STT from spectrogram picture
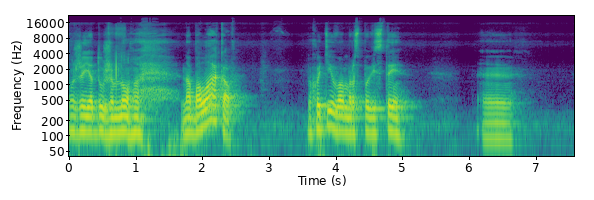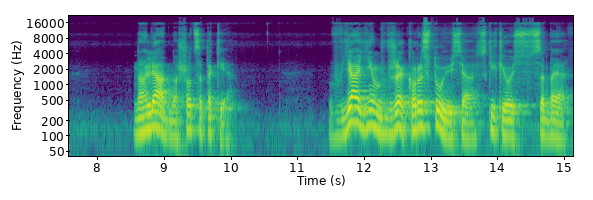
Може, я дуже много набалакав, але хотів вам розповісти наглядно, що це таке. Я їм вже користуюся, скільки ось себе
